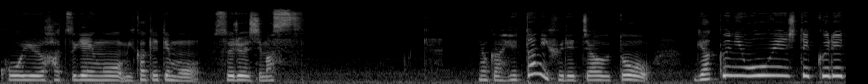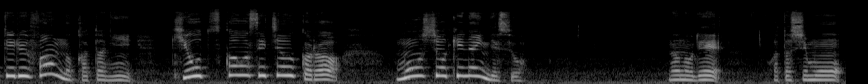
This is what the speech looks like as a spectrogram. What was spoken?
こういう発言を見かけてもスルーします。なんか下手に触れちゃうと逆に応援してくれてるファンの方に気を使わせちゃうから申し訳ないんですよ。なので私も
